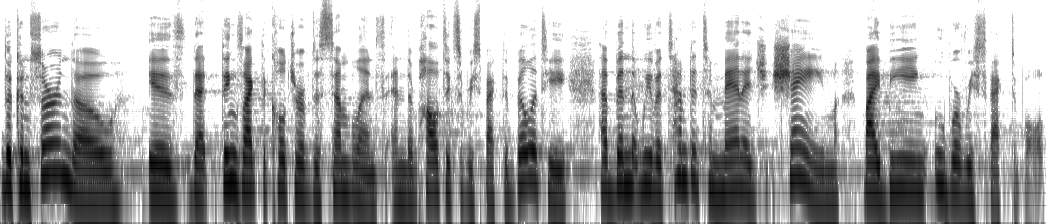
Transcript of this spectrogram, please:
The concern, though, is that things like the culture of dissemblance and the politics of respectability have been that we've attempted to manage shame by being uber respectable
